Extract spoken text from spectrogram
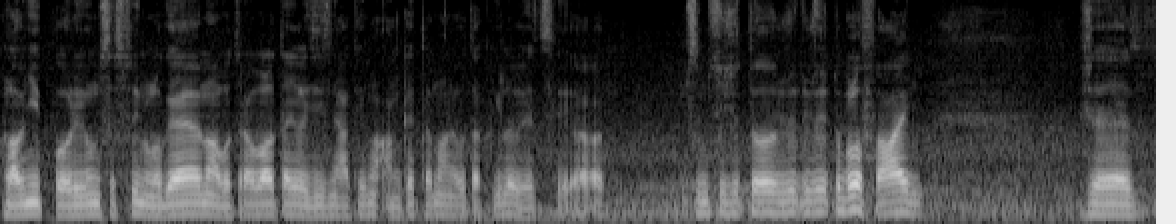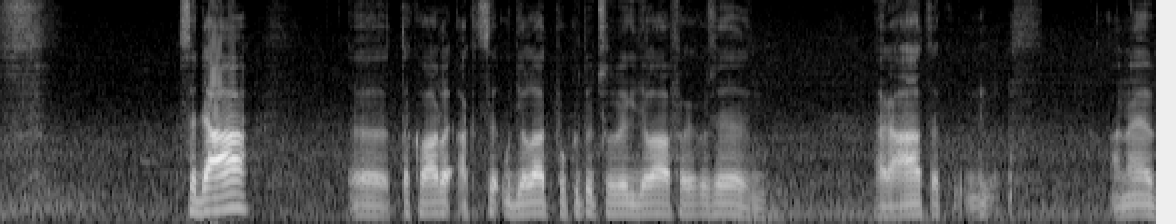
hlavní pódium se svým logem a otravoval tady lidi s nějakýma anketama nebo takovéhle věci. A myslím si, že to, že, že to bylo fajn. Že se dá eh, takováhle akce udělat, pokud to člověk dělá fakt jakože rád, tak, a ne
